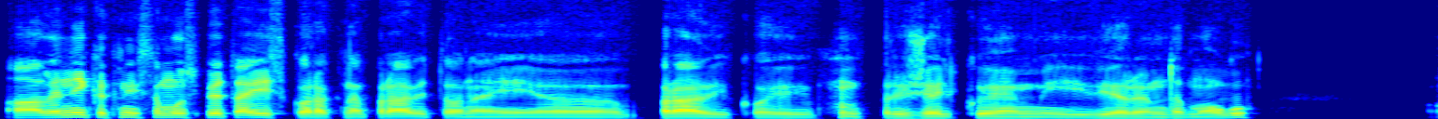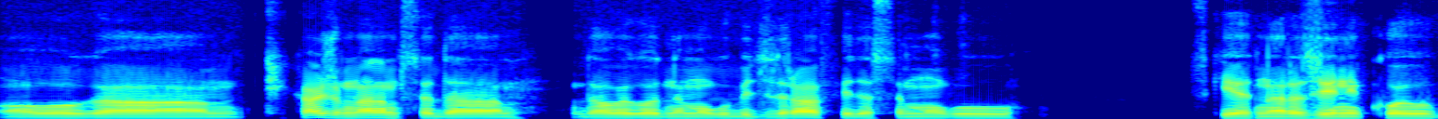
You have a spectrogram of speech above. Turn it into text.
ali nikak nisam uspio taj iskorak napraviti, onaj e, pravi koji priželjkujem i vjerujem da mogu. Ovoga, kažem, nadam se da da ove godine mogu biti zdrav i da se mogu skijati na razini koju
